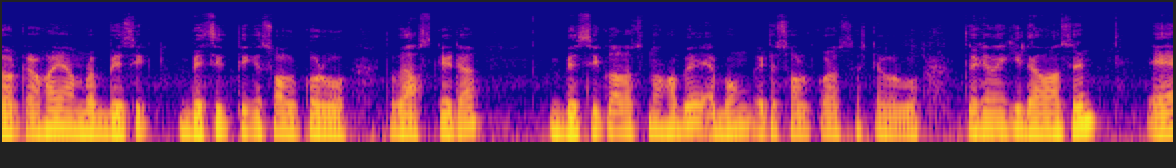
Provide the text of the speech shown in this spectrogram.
দরকার হয়, আমরা বেসিক বেসিক থেকে সলভ করব। তবে আজকে এটা বেসিক আলোচনা হবে এবং এটা সলভ করার চেষ্টা করব। তো এখানে কি দেওয়া আছে? এ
